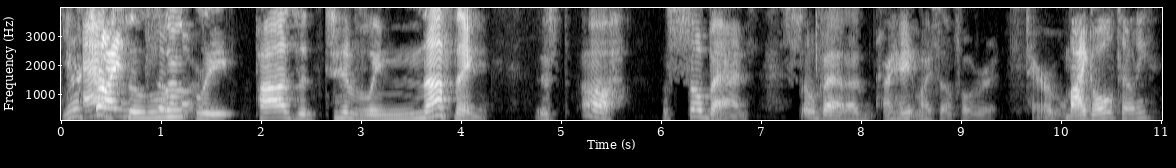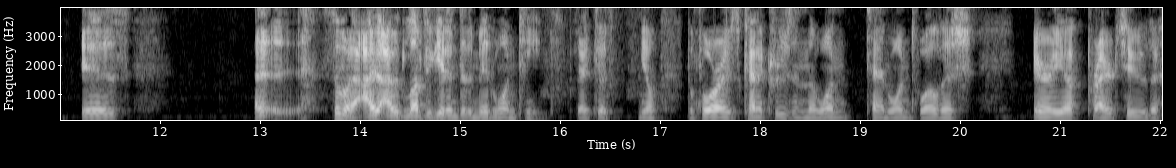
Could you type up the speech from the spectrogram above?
You're trying so. Absolutely, positively nothing. Just, oh, was so bad. So bad. I, I hate myself over it. It's terrible. My goal, Tony, is uh. I, I would love to get into the mid one teens. I could, you know, before I was kind of cruising the 110, 112 ish area prior to the,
